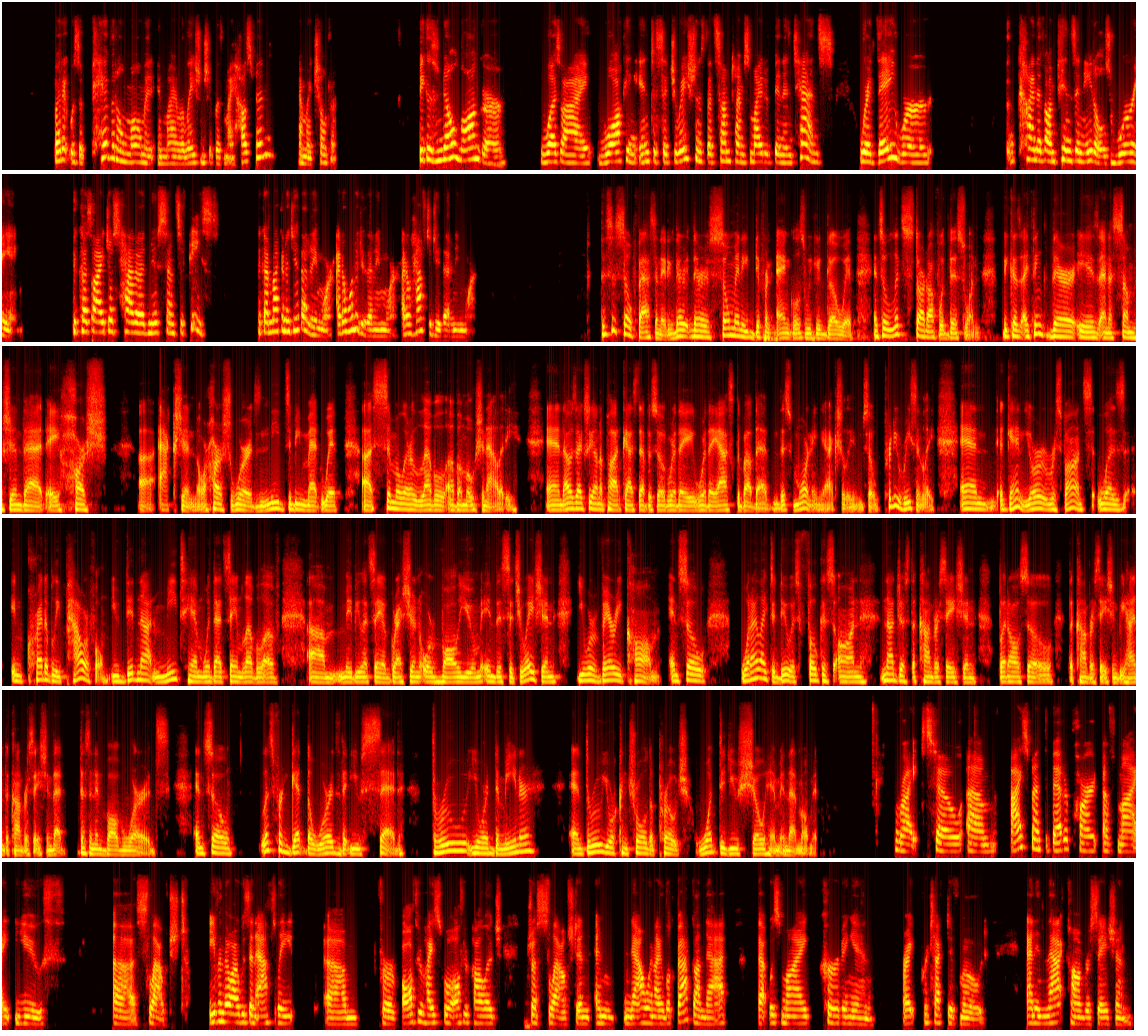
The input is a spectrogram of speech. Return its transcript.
but it was a pivotal moment in my relationship with my husband and my children. Because no longer was I walking into situations that sometimes might have been intense where they were kind of on pins and needles worrying because I just had a new sense of peace. Like, I'm not going to do that anymore. I don't want to do that anymore. I don't have to do that anymore. This is so fascinating. There, there are so many different angles we could go with. And so let's start off with this one because I think there is an assumption that a harsh uh, action or harsh words need to be met with a similar level of emotionality. And I was actually on a podcast episode where they where they asked about that this morning, actually, so pretty recently. And again, your response was incredibly powerful. You did not meet him with that same level of um, maybe let's say aggression or volume in this situation. You were very calm, and so what I like to do is focus on not just the conversation, but also the conversation behind the conversation that doesn't involve words. And so let's forget the words that you said through your demeanor and through your controlled approach. What did you show him in that moment? Right. So um, I spent the better part of my youth uh, slouched. Even though I was an athlete, um, for all through high school, all through college, just slouched. And and now when I look back on that, that was my curving in, right? Protective mode. And in that conversation,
